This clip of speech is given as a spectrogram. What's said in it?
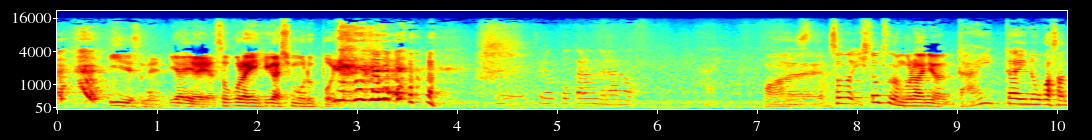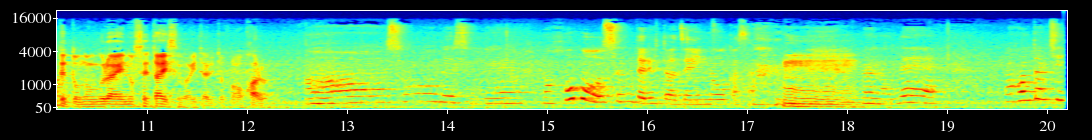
いいですね。いやいやいやそこら辺東モルっぽい。トゥロポカラ村の。はい。はいその一つの村には大体農家さんってどのぐらいの世帯数がいたりとかわかる？ああそうですね、まあ、ほぼ住んでる人は全員農家さん。なので、まあ、本当にちっ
